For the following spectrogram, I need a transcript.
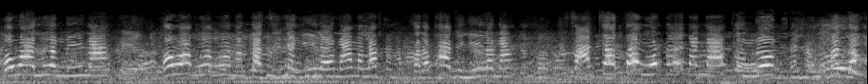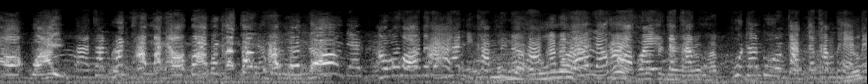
เพราะว่าเรื่องนี้นะ เพราะว่าเมื่อเมื่อมันตัดสินอย่างนี้แล้วนะ มันรับสารภาพอย่างนี้แล้วนะศาลจะต้องงดให้มันมา กึ่งหนึงมันต้องออกไวท่านมันทำมันออกมามันก็ต้องทำเหมือนเดิมเอาขอไม่ได้ท่านอีกคำหนึ่งนะคะอันนั้นแล้วแล้วต่อไปจะทำผู้ท่านผู้กำกับจะทำแผนไหม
